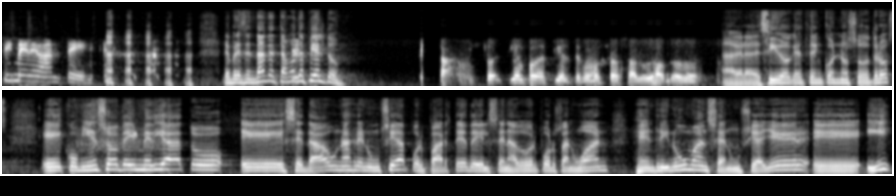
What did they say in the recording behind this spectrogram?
sí me levanté. representante, ¿estamos despiertos? Estamos todo el tiempo despierto. ¿Cómo están? Saludos a todos. Agradecido que estén con nosotros. Eh, comienzo de inmediato, eh, se da una renuncia por parte del senador por San Juan, Henry Newman, se anuncia ayer eh, y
